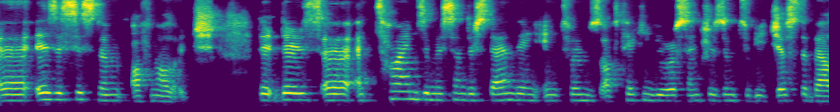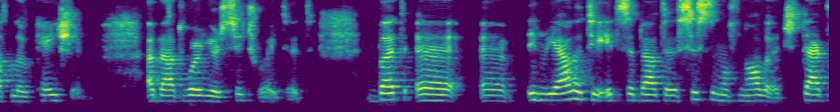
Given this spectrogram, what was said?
uh, is a system of knowledge. There's uh, at times a misunderstanding in terms of taking Eurocentrism to be just about location, about where you're situated. But uh, uh, in reality, it's about a system of knowledge that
